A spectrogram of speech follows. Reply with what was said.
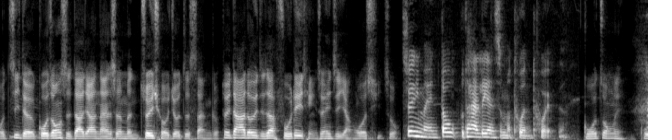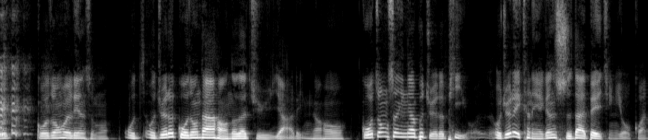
我记得国中时，大家男生们追求就这三个，所以大家都一直在伏地挺身，一直仰卧起坐。所以你们都不太练什么臀腿的。国中诶、国 国中会练什么？我我觉得国中大家好像都在举哑铃，然后国中生应该不觉得屁，我觉得可能也跟时代背景有关。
